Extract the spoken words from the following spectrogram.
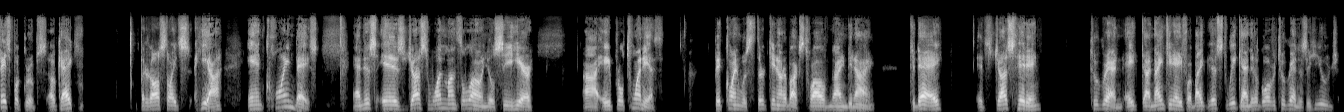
Facebook groups, okay? But it all starts here in Coinbase. And this is just one month alone. You'll see here, uh, April 20th. Bitcoin was 1300 bucks, 1299. Today, it's just hitting two grand, eight, uh, 1984. By this weekend, it'll go over two grand. There's a huge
